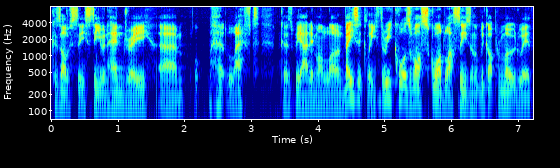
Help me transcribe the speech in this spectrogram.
because obviously Stephen Hendry um, left because we had him on loan. Basically, three quarters of our squad last season that we got promoted with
